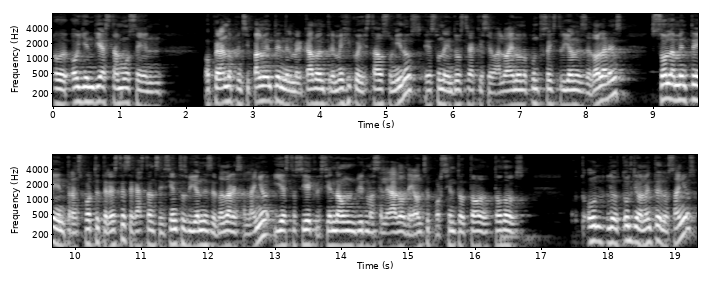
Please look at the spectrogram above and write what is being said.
Hoy en día estamos en, operando principalmente en el mercado entre México y Estados Unidos. Es una industria que se evalúa en 1.6 trillones de dólares. Solamente en transporte terrestre se gastan 600 billones de dólares al año y esto sigue creciendo a un ritmo acelerado de 11% todos últimamente de los años,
